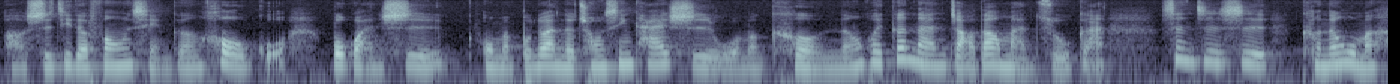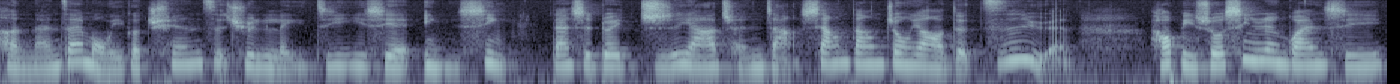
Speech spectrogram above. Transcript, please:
呃实际的风险跟后果。不管是我们不断的重新开始，我们可能会更难找到满足感，甚至是可能我们很难在某一个圈子去累积一些隐性，但是对职涯成长相当重要的资源，好比说信任关系。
